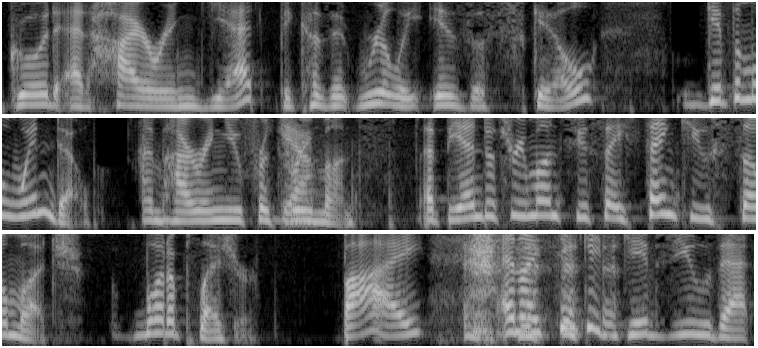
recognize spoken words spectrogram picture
good at hiring yet, because it really is a skill give them a window. I'm hiring you for three yeah. months. At the end of three months, you say, thank you so much. What a pleasure. Bye. And I think it gives you that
